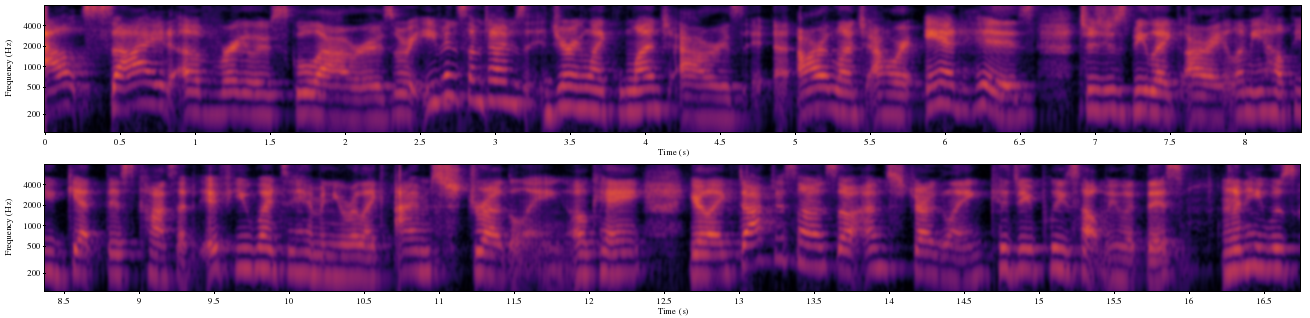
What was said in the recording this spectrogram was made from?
outside of regular school hours or even sometimes during like lunch hours uh, our lunch hour and his to just be like all right let me help you get this concept. If you went to him and you were like i'm struggling okay? You're like dr so and so i'm struggling. Could you please help me with this and he was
